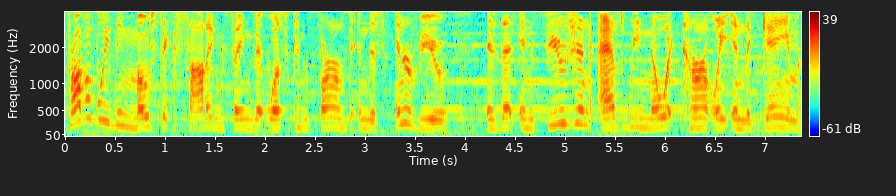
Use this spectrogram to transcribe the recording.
Probably the most exciting thing that was confirmed in this interview is that infusion as we know it currently in the game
